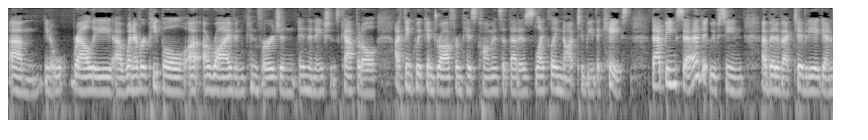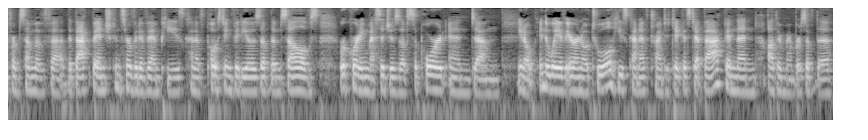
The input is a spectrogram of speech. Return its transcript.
um, you know, rally uh, whenever people uh, arrive and converge in, in the nation's capital, I think we can draw from his comments that that is likely not to be the case. That being said, we've seen a bit of activity again from some of uh, the backbench conservative MPs kind of posting videos of themselves recording messages of support. And, um, you know, in the way of Erin O'Toole, he's kind of trying to take a step back. And then other members of the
